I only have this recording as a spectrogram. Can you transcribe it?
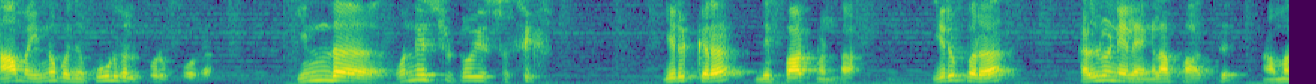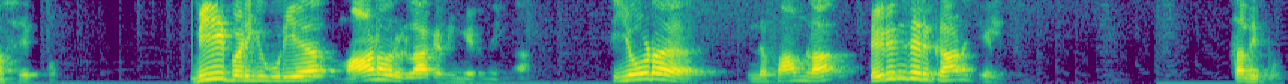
நாம் இன்னும் கொஞ்சம் கூடுதல் பொறுப்போட இந்த one is to two is to six இருக்கிற டிபார்ட்மெண்ட்டாக இருக்கிற கல்வி நிலையங்களாக பார்த்து நாம் சேர்ப்போம். பிஇ படிக்கக்கூடிய மாணவர்களாக நீங்கள் இருந்தீங்கன்னா ஐயோட இந்த ஃபார்முலா தெரிஞ்சிருக்கான்னு கேள்வி சந்திப்போம்.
